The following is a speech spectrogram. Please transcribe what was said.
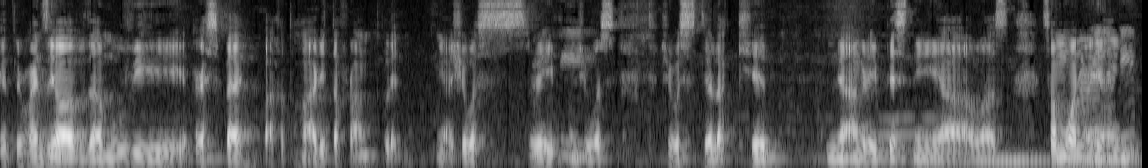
it reminds me of the movie Respect, pa katong Aretha Franklin. Yeah, she was raped when she really was she was still a kid. Ang rapist niya was someone a nga relative?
